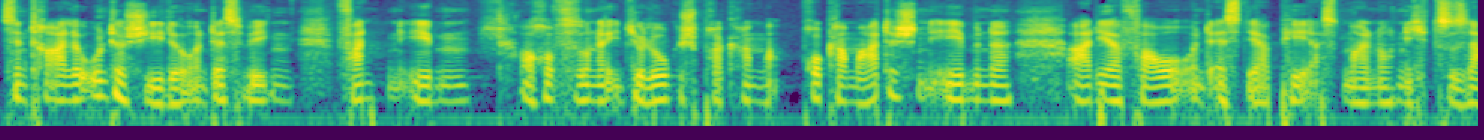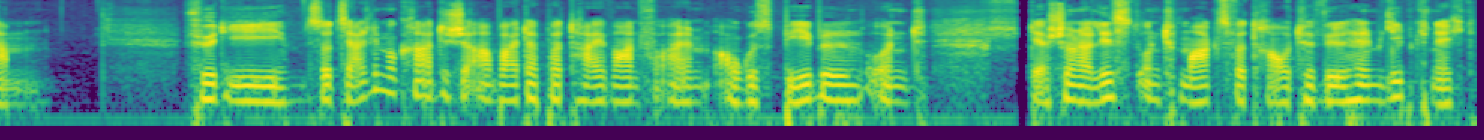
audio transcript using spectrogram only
zentrale Unterschiede und deswegen fanden eben auch auf so einer ideologisch-programmatischen Ebene ADAV und SDAP erstmal noch nicht zusammen. Für die Sozialdemokratische Arbeiterpartei waren vor allem August Bebel und der Journalist und Marx-Vertraute Wilhelm Liebknecht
